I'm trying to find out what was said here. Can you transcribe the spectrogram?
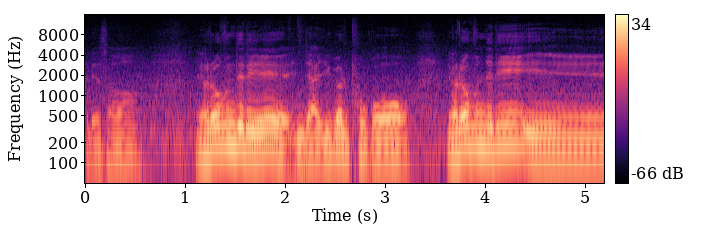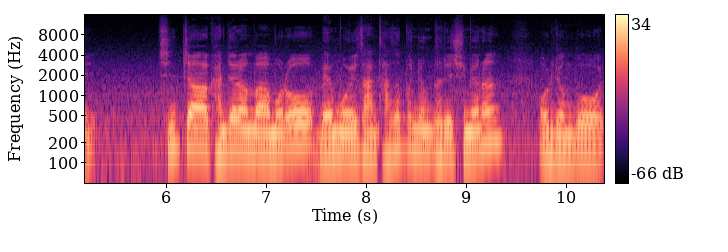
그래서 여러분들이 이제 이걸 보고 여러분들이 이 진짜 간절한 마음으로 메모해서 한 다섯 분 정도 들으시면은 어느 정도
